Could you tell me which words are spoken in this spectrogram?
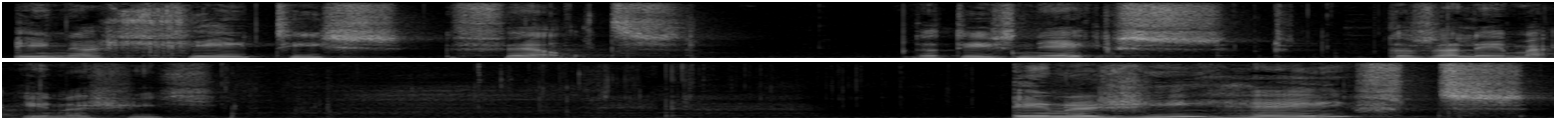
energetisch veld. Dat is niks, dat is alleen maar energie. Energie heeft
